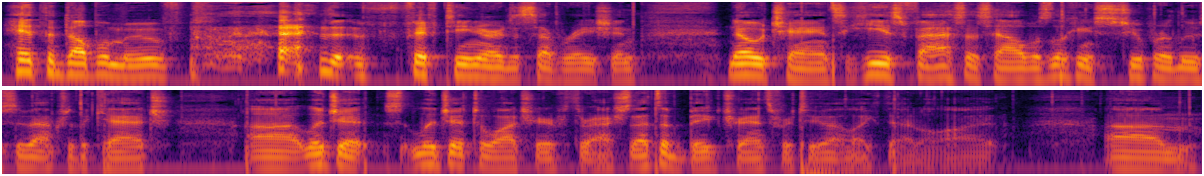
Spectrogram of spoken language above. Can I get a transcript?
hit the double move, 15 yards of separation. No chance. He is fast as hell, was looking super elusive after the catch. Uh, legit, legit to watch here Thrash. That's a big transfer, too. I like that a lot. Um,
